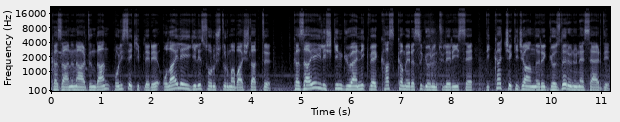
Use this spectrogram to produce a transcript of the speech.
Kazanın ardından polis ekipleri olayla ilgili soruşturma başlattı. Kazaya ilişkin güvenlik ve kask kamerası görüntüleri ise dikkat çekici anları gözler önüne serdi.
